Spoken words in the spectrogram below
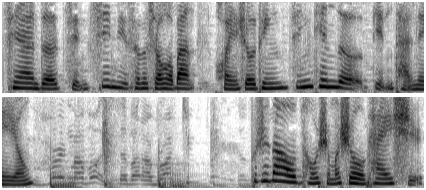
亲爱的减七理财的小伙伴，欢迎收听今天的电台内容。不知道从什么时候开始，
